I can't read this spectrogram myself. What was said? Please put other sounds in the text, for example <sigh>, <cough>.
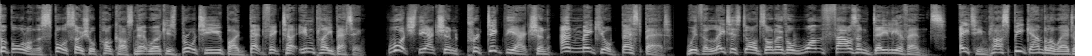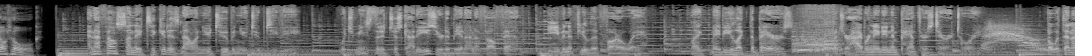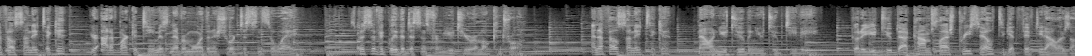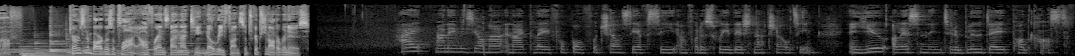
Football on the Sports Social Podcast Network is brought to you by BetVictor in play betting. Watch the action, predict the action, and make your best bet with the latest odds on over 1,000 daily events. 18 plus begambleaware.org. NFL Sunday Ticket is now on YouTube and YouTube TV, which means that it just got easier to be an NFL fan, even if you live far away. Like maybe you like the Bears, but you're hibernating in Panthers territory. But with NFL Sunday Ticket, your out of market team is never more than a short distance away. Specifically, the distance from you to your remote control. NFL Sunday Ticket, now on YouTube and YouTube TV. Go to youtube.com slash presale to get $50 off. Terms and embargoes apply. Offer ends 919. No refund. Subscription auto renews. Hi, my name is Jonna and I play football for Chelsea FC and for the Swedish national team. And you are listening to the Blue Day podcast.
